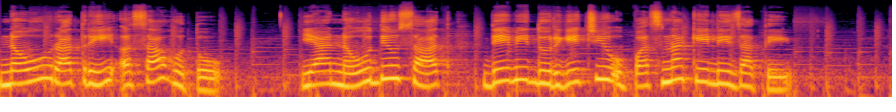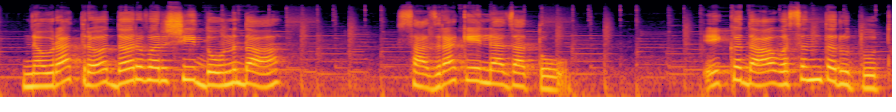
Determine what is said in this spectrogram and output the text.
नऊ रात्री असा होतो. या नऊ दिवसात देवी दुर्गेची उपासना केली जाते. नवरात्र दरवर्षी दोनदा साजरा केला जातो. एकदा वसंत ऋतूत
